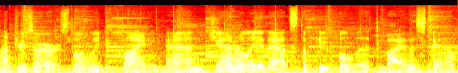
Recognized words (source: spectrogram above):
Hunters are slowly declining, and generally that's the people that buy the stamp.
